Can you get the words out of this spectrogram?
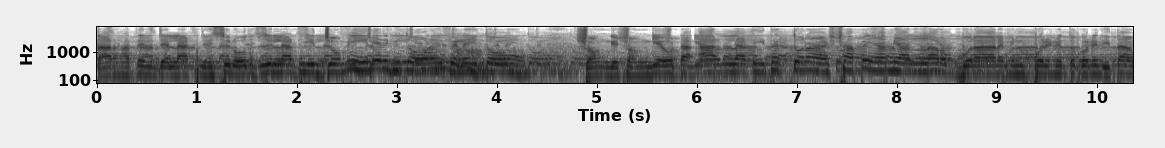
তার হাতের যে লাঠি ছিল যে লাঠি জমিনের ভিতরে ফেলে দিত সঙ্গে সঙ্গে ওটা আর থাকতো না। সাপে আমি আল্লাহ রব্বুল আলামিন পরিণত করে দিতাম।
